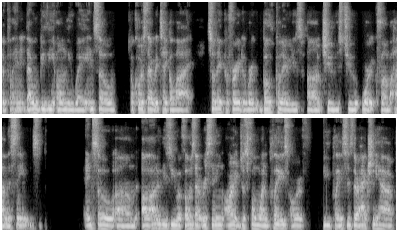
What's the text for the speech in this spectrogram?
the planet. That would be the only way. And so, of course, that would take a lot. So they prefer to work, both polarities um, choose to work from behind the scenes. And so um, a lot of these UFOs that we're seeing aren't just from one place or a few places. They actually have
